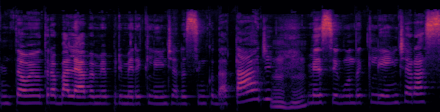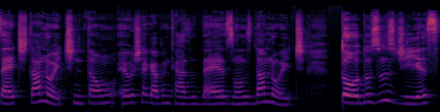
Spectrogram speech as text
Então eu trabalhava, minha primeira cliente era às 5 da tarde, Uhum. minha segunda cliente era às 7 da noite. Então eu chegava em casa 10, 11 da noite. Todos os dias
